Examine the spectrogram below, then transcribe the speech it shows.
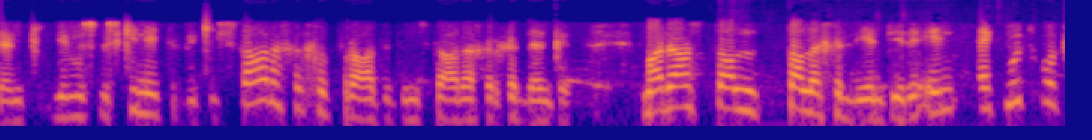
dink, jy moes miskien net 'n bietjie stadiger gepraat het en stadiger gedink het. Maar daar's tal talle geleenthede en ek moet ook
